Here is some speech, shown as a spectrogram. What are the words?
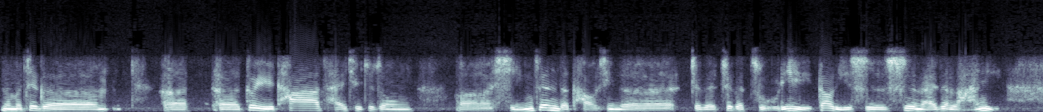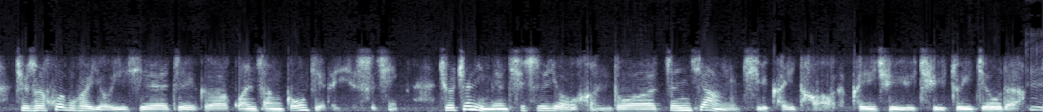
那么这个呃呃，对于他采取这种呃行政的讨薪的这个这个阻力，到底是是来自哪里？就是会不会有一些这个官商勾结的一些事情？就这里面其实有很多真相去可以讨，可以去去追究的。嗯，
